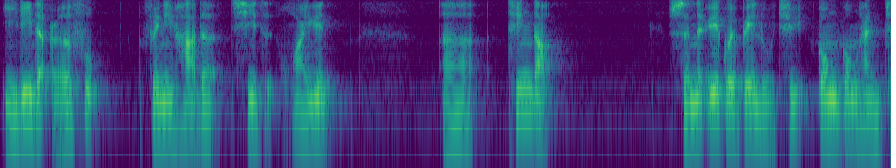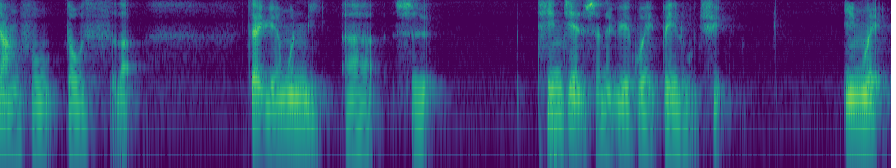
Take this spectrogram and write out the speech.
以利的儿妇菲尼哈的妻子怀孕，呃，听到。神的约柜被掳去，公公和丈夫都死了。在原文里，呃，是听见神的约柜被掳去，因为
